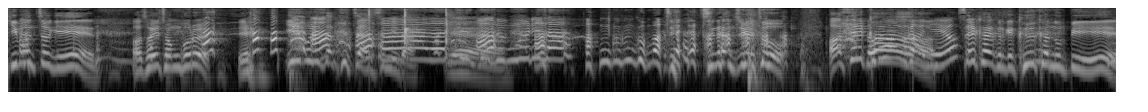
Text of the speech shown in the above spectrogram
기본적인 어, 저희 정보를 예, 1분 이상 듣지 않습니다. 아, 나 예. 진짜 눈물이 나. 안 궁금하네. 지난주에도 아 셀카 너무한 거 아니에요? 셀카에 그렇게 그윽한 눈빛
